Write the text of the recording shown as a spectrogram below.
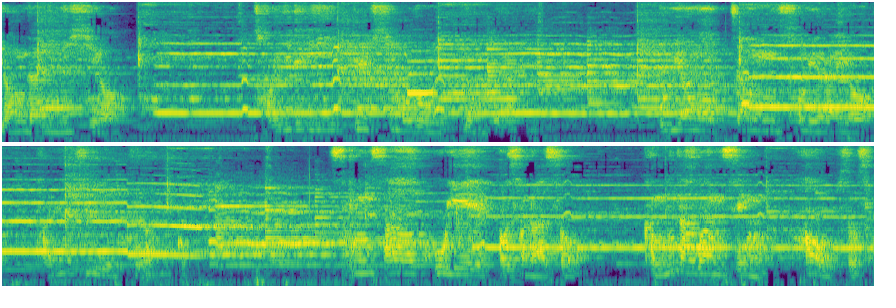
영감이시여 저희들이 일심으로 영원하니 무명업장 소멸하여 반지 드러내고 생사 고에 벗어나서 극나광생 하옵소서.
